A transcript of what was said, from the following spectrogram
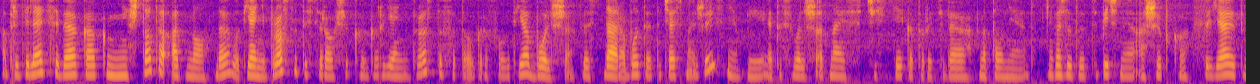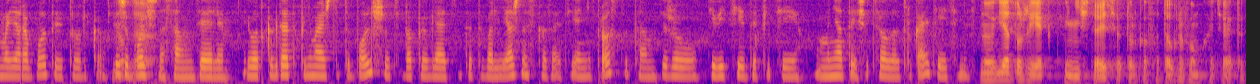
Определять себя как не что-то одно, да, вот я не просто тестировщик игр, я не просто фотограф, а вот я больше. То есть, да, работа — это часть моей жизни, и это всего лишь одна из частей, которые тебя наполняют. Мне кажется, это вот типичная ошибка. Я — это моя работа и только. Ты ну, же да. больше на самом деле. И вот когда ты понимаешь, что ты больше, у тебя появляется вот эта вальяжность сказать, я не просто там сижу 9 до 5, у меня-то еще целая другая деятельность. Ну, я тоже, я как бы не считаю себя только фотографом, хотя это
